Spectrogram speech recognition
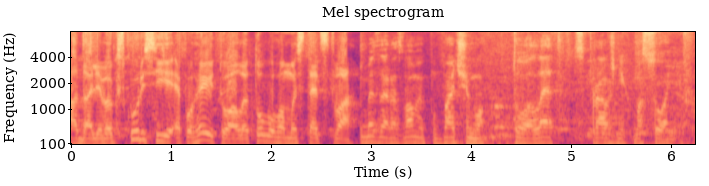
А далі в екскурсії епогей туалетового мистецтва. Ми зараз з вами побачимо туалет справжніх масонів.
